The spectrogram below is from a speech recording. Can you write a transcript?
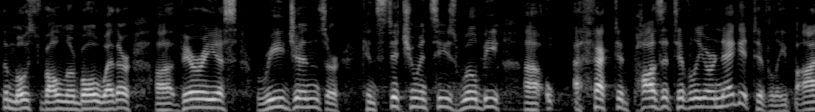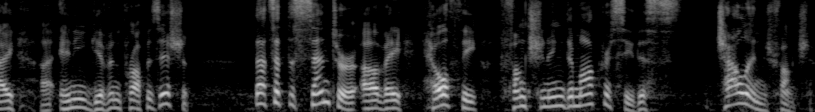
the most vulnerable, whether uh, various regions or constituencies will be uh, affected positively or negatively by uh, any given proposition. That's at the center of a healthy, functioning democracy, this challenge function.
